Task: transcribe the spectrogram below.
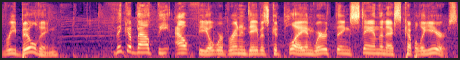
rebuilding, think about the outfield where Brennen Davis could play and where things stand the next couple of years.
